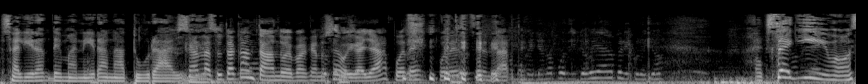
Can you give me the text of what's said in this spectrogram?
salieran de manera natural. Carla, tú estás cantando eh, para que no se oiga ya. Puedes, puedes sentarte. Yo no podía, yo veía la película y yo Seguimos.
